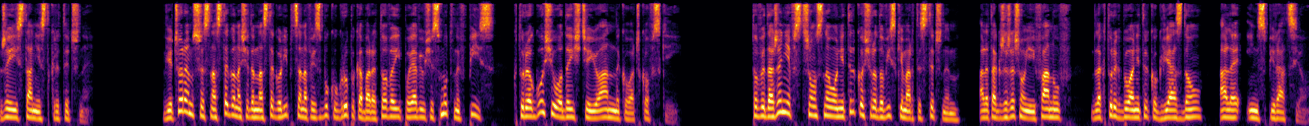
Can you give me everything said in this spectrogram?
że jej stan jest krytyczny. Wieczorem z 16 na 17 lipca na Facebooku grupy kabaretowej pojawił się smutny wpis, który ogłosił odejście Joanny Kołaczkowskiej. To wydarzenie wstrząsnęło nie tylko środowiskiem artystycznym, ale także rzeszą jej fanów, dla których była nie tylko gwiazdą, ale inspiracją.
